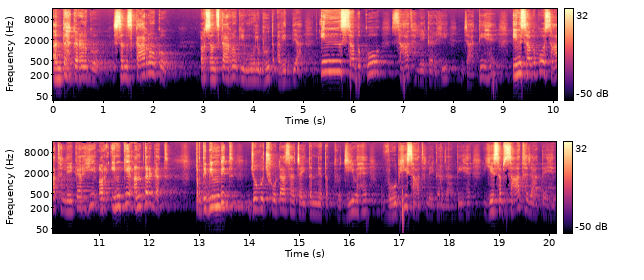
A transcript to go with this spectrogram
अंतकरण को, संस्कारों को और संस्कारों की मूलभूत अविद्या, इन सबको साथ लेकर ही जाती है। इन सबको साथ लेकर ही और इनके अंतर्गत प्रतिबिंबित जो वो छोटा सा चैतन्य तत्व जीव है, वो भी साथ लेकर जाती है। ये सब साथ जाते हैं,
